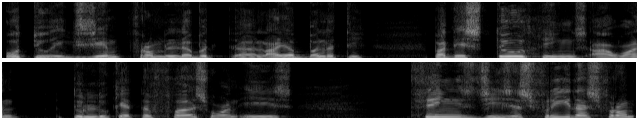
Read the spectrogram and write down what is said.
or to exempt from uh, liability. But there's two things I want to look at. The first one is things Jesus freed us from.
